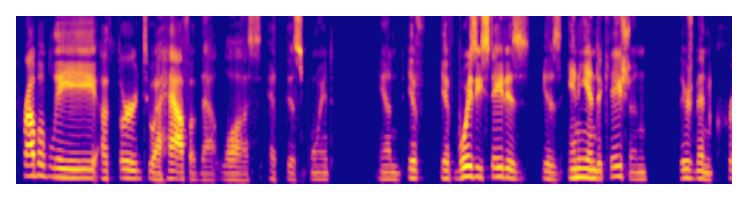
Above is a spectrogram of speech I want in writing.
probably a third to a half of that loss at this point. And if if Boise State is is any indication, there's been cr-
